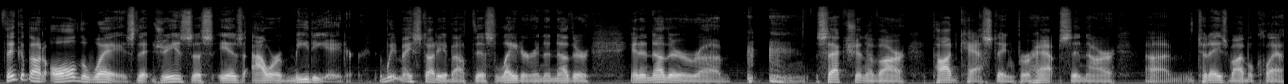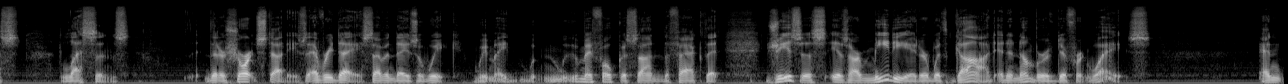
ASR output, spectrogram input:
Think about all the ways that Jesus is our mediator. And we may study about this later in another in another uh, section of our podcasting, perhaps in our uh, today's Bible class lessons that are short studies every day, seven days a week. We may we may focus on the fact that Jesus is our mediator with God in a number of different ways. And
